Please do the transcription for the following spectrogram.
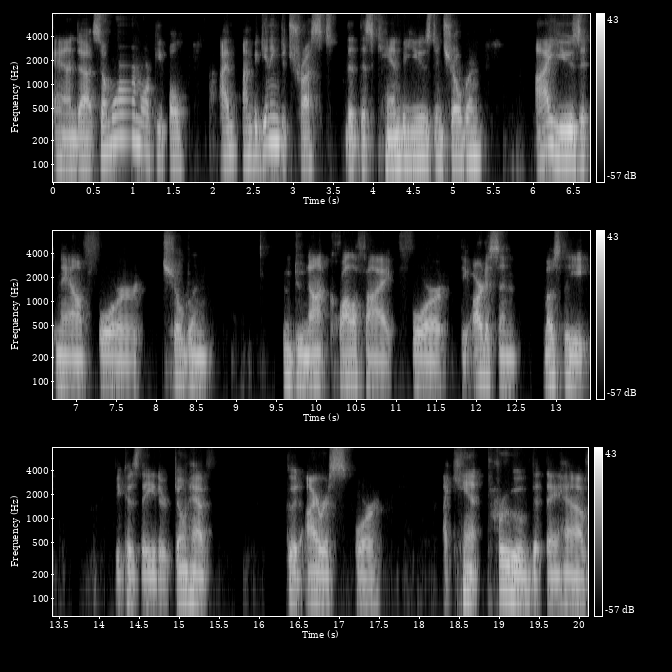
And uh, so more and more people, I'm, I'm beginning to trust that this can be used in children. I use it now for children who do not qualify for the artisan, mostly because they either don't have good iris or I can't prove that they have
